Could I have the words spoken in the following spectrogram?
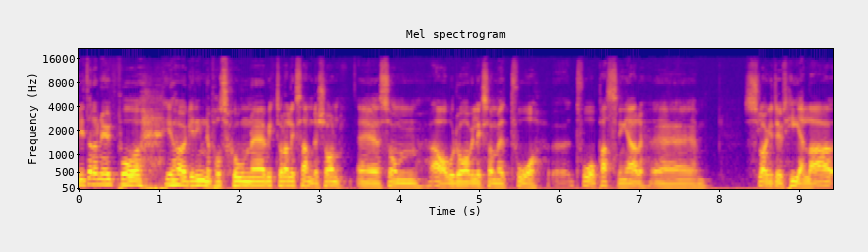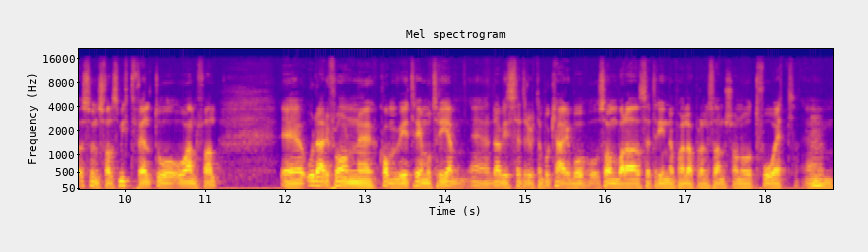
Hittar han ut på i höger inneposition eh, Viktor Alexandersson eh, som, ja och då har vi liksom ett två, eh, två passningar eh, Slagit ut hela Sundsvalls mittfält och, och anfall eh, Och därifrån eh, kommer vi tre mot tre eh, där vi sätter ut den på Karibo och som bara sätter in den på en löpare Alexandersson och 2-1 eh, Mm.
